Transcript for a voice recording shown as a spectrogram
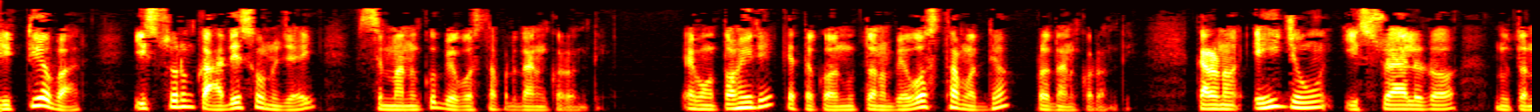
ଦ୍ୱିତୀୟବାର ଈଶ୍ୱରଙ୍କ ଆଦେଶ ଅନୁଯାୟୀ ସେମାନଙ୍କୁ ବ୍ୟବସ୍ଥା ପ୍ରଦାନ କରନ୍ତି ଏବଂ ତହିଁରେ କେତେକ ନୂତନ ବ୍ୟବସ୍ଥା ମଧ୍ୟ ପ୍ରଦାନ କରନ୍ତି। କାରଣ ଏହି ଯେଉଁ ଇସ୍ରାଏଲ୍ର ନୂତନ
